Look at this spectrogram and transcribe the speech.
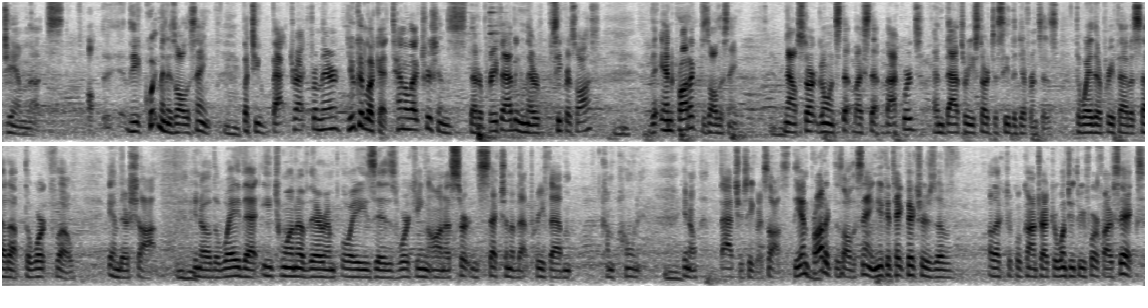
jam nuts. The equipment is all the same, mm-hmm. but you backtrack from there. You could look at ten electricians that are prefabbing their secret sauce. Mm-hmm. The end product is all the same. Mm-hmm. Now start going step by step backwards, and that's where you start to see the differences. The way their prefab is set up, the workflow in their shop, you know, the way that each one of their employees is working on a certain section of that prefab component. You know, that's your secret sauce. The end product is all the same. You could take pictures of electrical contractor one, two, three, four, five, six,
